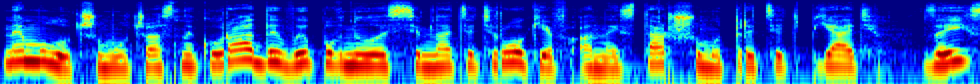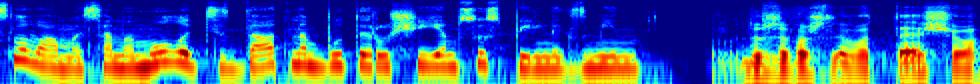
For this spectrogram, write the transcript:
Наймолодшому учаснику ради виповнилось 17 років, а найстаршому 35. За їх словами, саме молодь здатна бути рушієм суспільних змін. дуже важливо те, що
